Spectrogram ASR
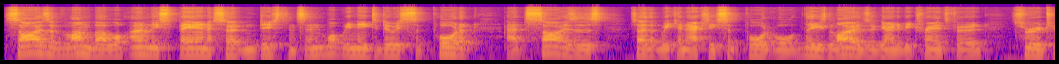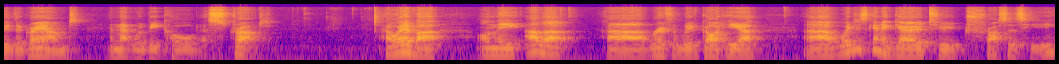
size of lumber will only span a certain distance and what we need to do is support it at sizes so that we can actually support or these loads are going to be transferred through to the ground and that would be called a strut. However, on the other uh, roof that we've got here, uh, we're just going to go to trusses here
